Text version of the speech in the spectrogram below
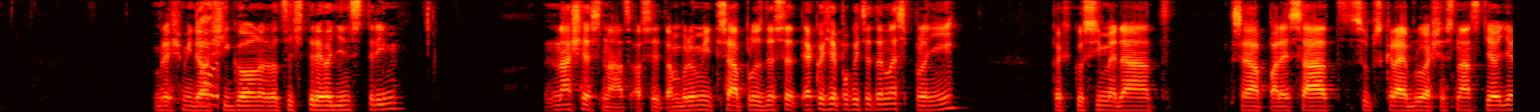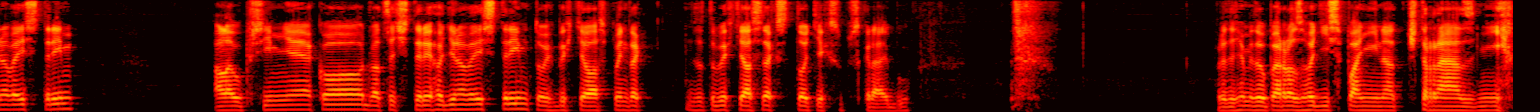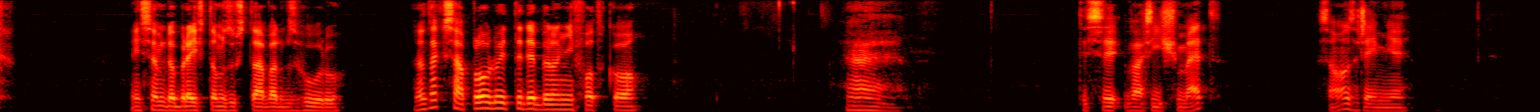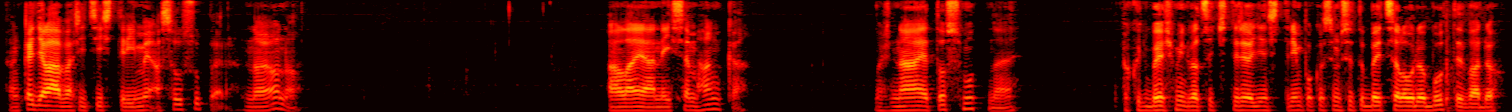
Budeš mít další gol na 24 hodin stream? Na 16 asi. Tam budu mít třeba plus 10. Jakože pokud se tenhle splní, tak zkusíme dát třeba 50 subscriberů a 16 hodinový stream. Ale upřímně jako 24 hodinový stream, to už bych chtěl aspoň tak, za to bych chtěl asi tak 100 těch subscriberů. Protože mi to úplně rozhodí spaní na 14 dní. Nejsem dobrý v tom zůstávat vzhůru. No tak se uploaduj ty debilní fotko. He. Ty si vaříš med? Samozřejmě. Hanka dělá vařící streamy a jsou super. No jo, no. Ale já nejsem Hanka. Možná je to smutné. Pokud budeš mít 24 hodin stream, pokusím se tu být celou dobu, ty vado.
